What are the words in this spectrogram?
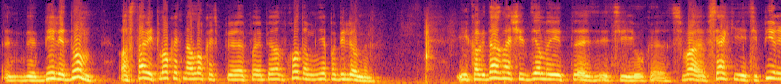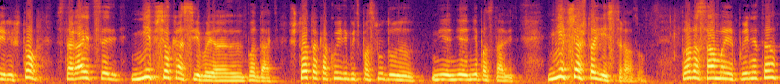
э, били дом, оставить локоть на локоть перед входом не побеленным И когда, значит, делает э, эти, всякие эти пиры или что, старается не все красивое подать. Что-то, какую-нибудь посуду не, не, не поставить. Не все, что есть сразу. То же самое принято,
